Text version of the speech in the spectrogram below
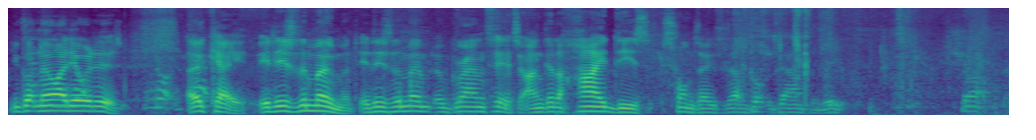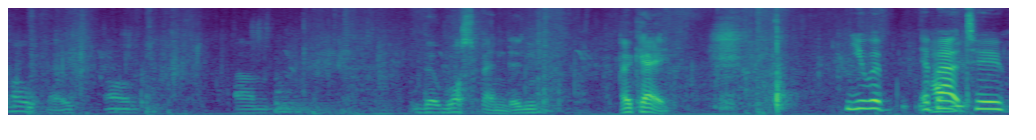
you got no idea what it is. Okay, it is the moment. It is the moment of grand theatre. I'm going to hide these swans eggs. I've got down to the sharp cold face of um, the wasp ending. Okay, You were about you- to.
